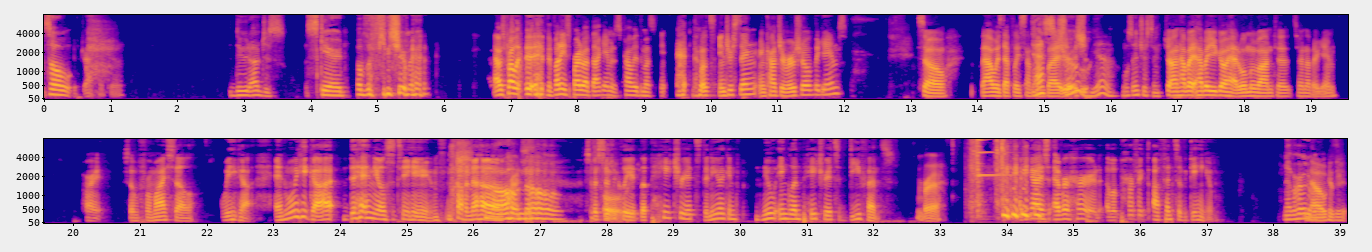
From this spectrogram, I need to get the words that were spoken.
So, dude, I'm just scared of the future, man. That was probably the funniest part about that game. Is it's probably the most the most interesting and controversial of the games. So that was definitely something. That's but true. Sh- yeah, most interesting. Sean, how about how about you go ahead? We'll move on to, to another game. All right. So for my sell, we got and we got Daniel's team. Oh no. oh no. Specifically, the Patriots, the New England New England Patriots defense. Bruh. Have you guys ever heard of a perfect offensive game? Never heard of it. No, because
